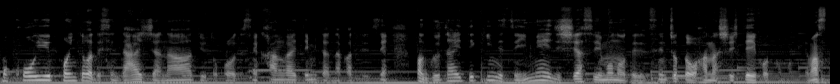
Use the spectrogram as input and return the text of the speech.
もうこういうポイントがですね、大事だなというところをですね、考えてみた中でですね、まあ、具体的にですね、イメージしやすいものでですね、ちょっとお話ししていこうと思ってます。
